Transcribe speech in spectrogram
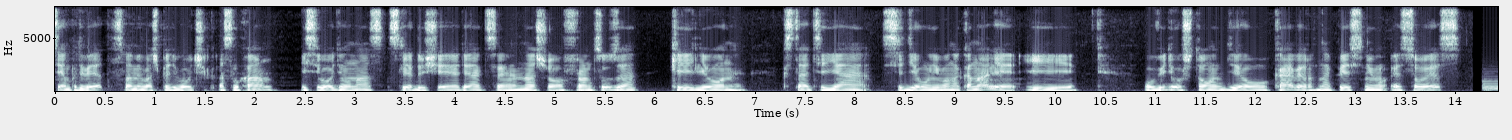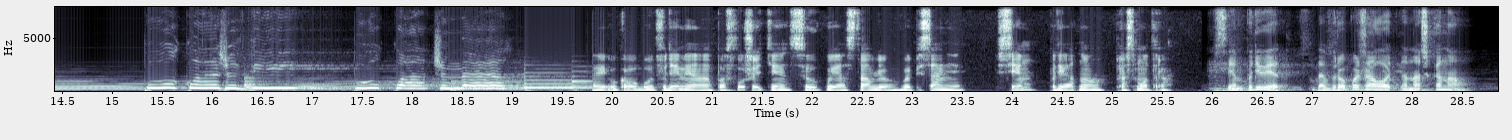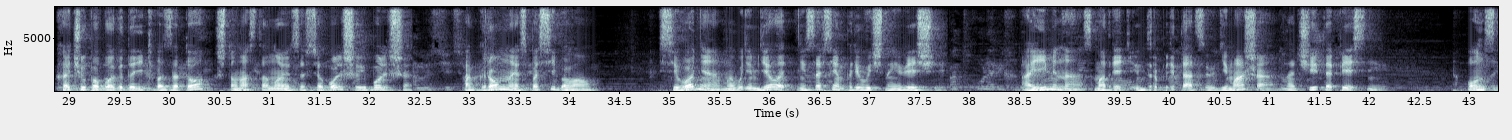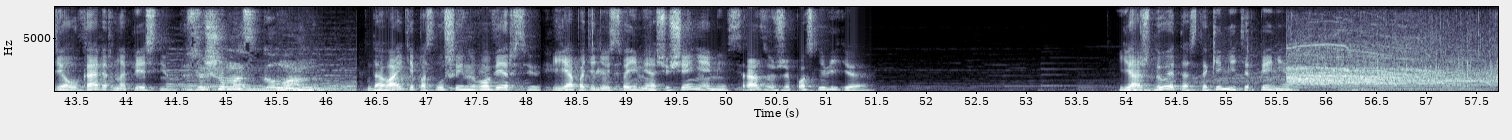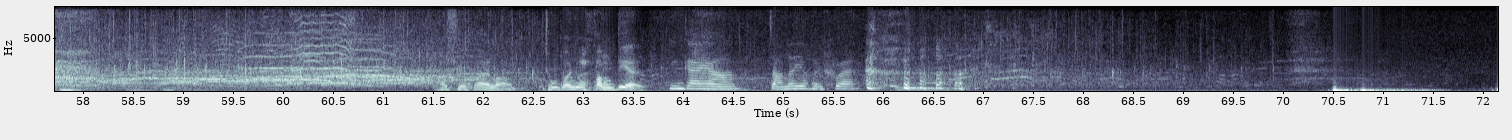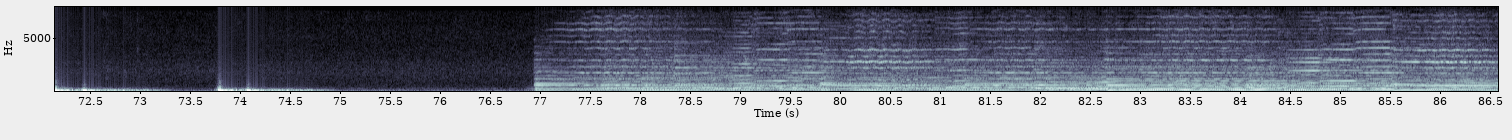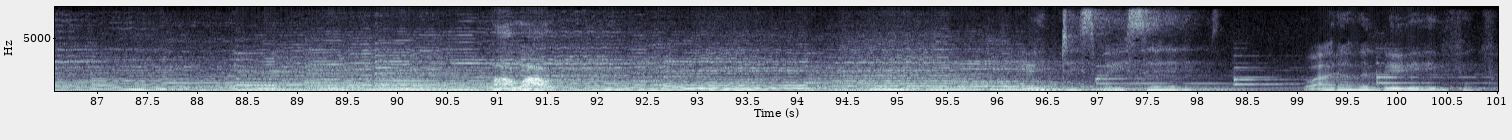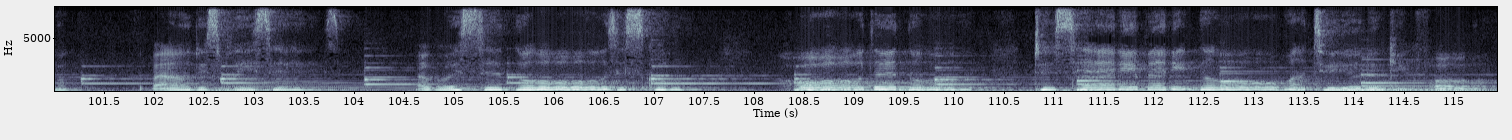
Всем привет, с вами ваш переводчик Асылхан, и сегодня у нас следующая реакция нашего француза Кей Леоне. Кстати, я сидел у него на канале и увидел, что он делал кавер на песню SOS. Pourquoi je vis, pourquoi je meurs И у кого будет время, послушайте, ссылку я оставлю в описании. Всем приятного просмотра. Всем привет! Добро пожаловать на наш канал! Хочу поблагодарить вас за то, что нас становится все больше и больше. Огромное спасибо вам! Сегодня мы будем делать не совсем привычные вещи, а именно смотреть интерпретацию Димаша на чьи-то песни. Он сделал кавер на песню. Давайте послушаем его версию, и я поделюсь своими ощущениями сразу же после видео. Я жду это с таким нетерпением. 他学坏了，冲观众放电。应该呀，长得也很帅。Wow, wow. Empty spaces, what are we living for? About these places, a voice wasted nose is school, holding on. Does anybody know what you're looking for?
